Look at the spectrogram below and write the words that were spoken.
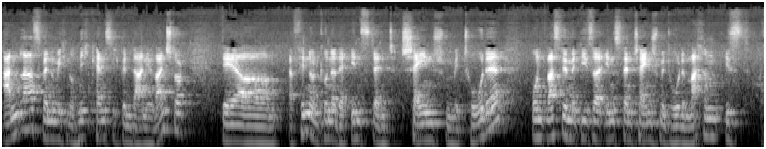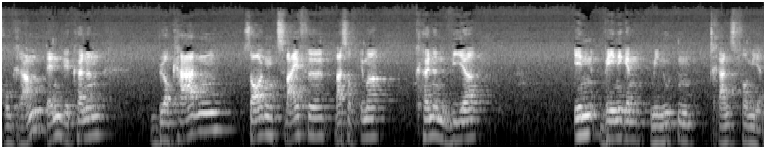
Anlass. Wenn du mich noch nicht kennst, ich bin Daniel Weinstock, der Erfinder und Gründer der Instant Change Methode. Und was wir mit dieser Instant Change Methode machen, ist Programm, denn wir können Blockaden, Sorgen, Zweifel, was auch immer, können wir in wenigen Minuten transformieren.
